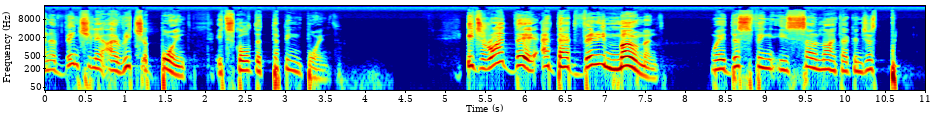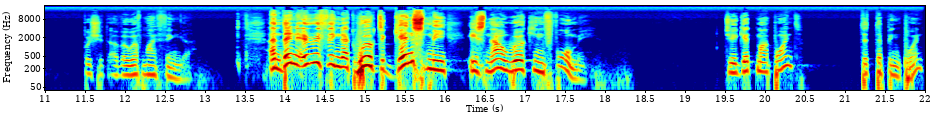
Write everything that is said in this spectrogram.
and eventually I reach a point. It's called the tipping point. It's right there at that very moment where this thing is so light I can just push it over with my finger. And then everything that worked against me is now working for me. Do you get my point? The tipping point.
